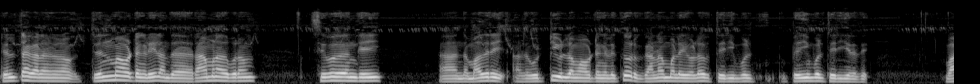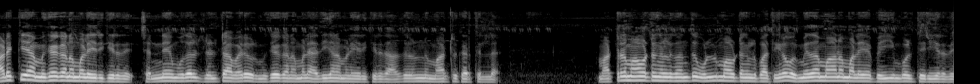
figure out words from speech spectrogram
டெல்டா கட- தென் மாவட்டங்களில் அந்த ராமநாதபுரம் சிவகங்கை அந்த மதுரை அதை ஒட்டியுள்ள மாவட்டங்களுக்கு ஒரு கனமழையோட தெரியும் போல் பெய்யும் போல் தெரிகிறது. வடக்கே மிக கனமழை இருக்கிறது. சென்னை முதல் டெல்டா வரை ஒரு மிக கனமழை அதிக கனமழை இருக்கிறது. அது ஒன்றும் மாற்று கருத்து இல்லை. மற்ற மாவட்டங்களுக்கு வந்து உள் மாவட்டங்கள் பார்த்திங்கன்னா ஒரு மிதமான மழையை பெய்யும் போல் தெரிகிறது.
